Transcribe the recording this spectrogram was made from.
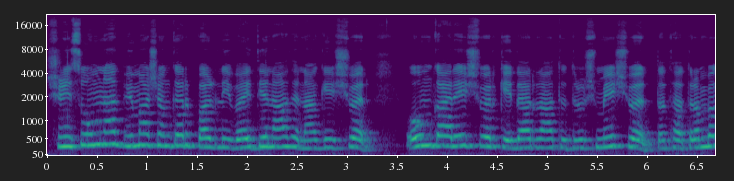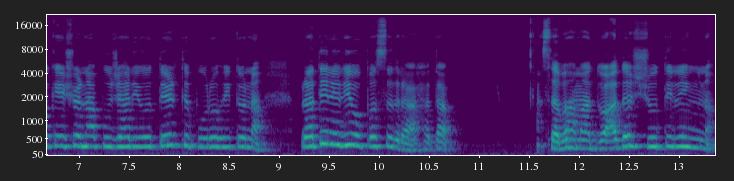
શ્રી સોમનાથ ભીમાશંકર પરલી વૈદ્યનાથ નાગેશ્વર, ઓમકારેશ્વર, કેદારનાથ દૃશ્મેશ્વર તથા ત્રંબકેશ્વરના પૂજારીઓ, તીર્થ પુરોહિતોના પ્રતિનિધિઓ ઉપસ્થિત રહ્યા હતા. સભામાં દ્વાદશ જ્યોતિર્લિંગના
